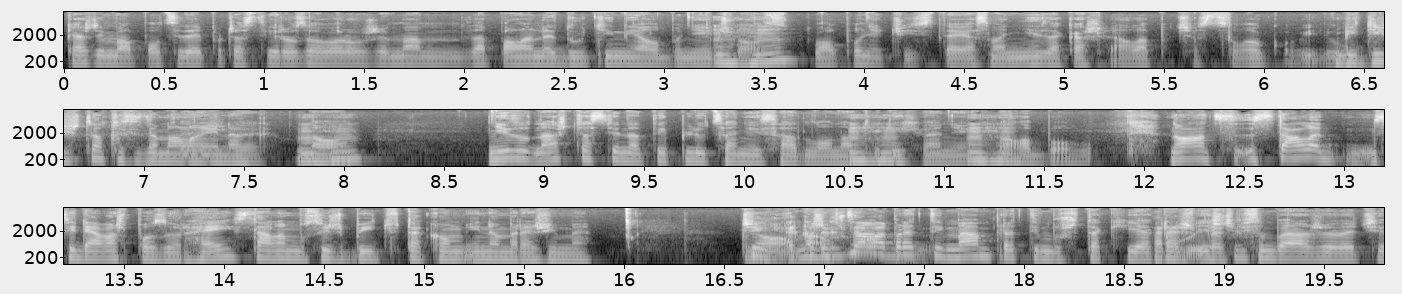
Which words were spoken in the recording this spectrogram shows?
každý mal pocit aj počas tých rozhovorov, že mám zapálené dutiny alebo niečo. Mm-hmm. To úplne čisté. Ja som ani nezakašľala počas celého covidu. Vidíš to, ty si to mala Takže, inak. No. Mm-hmm. Mne to našťastie na tie pľúca nesadlo, na to mm-hmm. dýchanie, mm-hmm. chvála Bohu. No a stále si dávaš pozor, hej? Stále musíš byť v takom inom režime. Či, no, akože no, chcela... mám, predtým, mám predtým už taký, ako, ešte by som povedala, že väčší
